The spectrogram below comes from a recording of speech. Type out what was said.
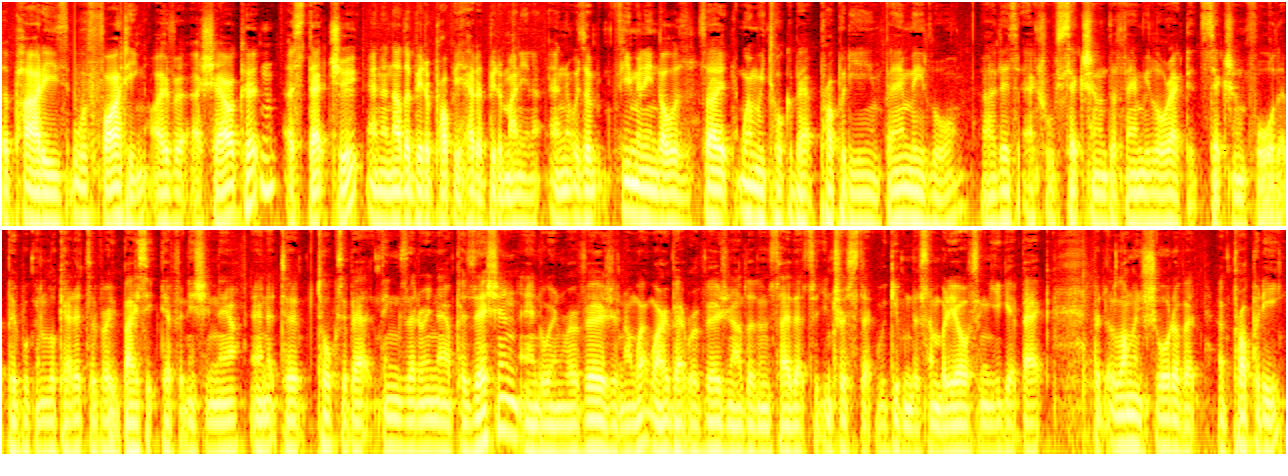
the parties were fighting over a shower curtain, a statue, and another bit of property had a bit of money in it, and it was a few million dollars. So when we talk about property in family law, uh, there's an actual section of the Family Law Act, it's Section 4, that people can look at. It's a very basic definition now, and it uh, talks about things that are in our possession and or in reversion. I won't worry about reversion other than say that's the interest that we're given to somebody else and you get back. But long and short of it, a property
